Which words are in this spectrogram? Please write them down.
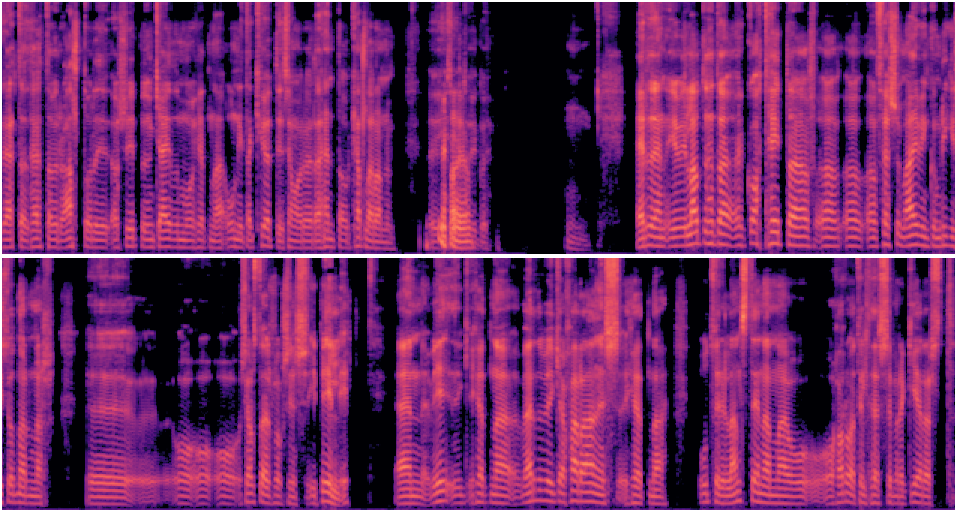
þetta, þetta verður allt orðið á svipuðum gæðum og hérna ónýta kjötið sem var verið að henda úr kjallaranum uh, í síðustu viku. Mm. Erðu en ég vil láta þetta gott heita af, af, af, af þessum æfingum ríkistjórnarinnar uh, og, og, og sjálfstæðisflokksins í byli. En við, hérna, verðum við ekki að fara aðeins hérna, út fyrir landsteinana og, og horfa til þess sem er að gerast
